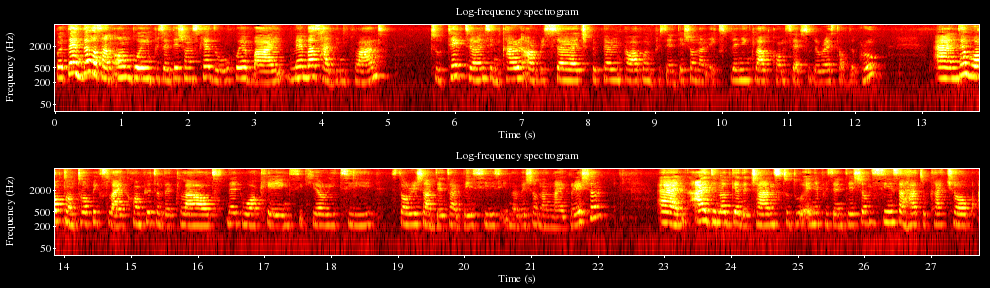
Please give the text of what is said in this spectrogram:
but then there was an ongoing presentation schedule whereby members had been planned to take turns in carrying out research, preparing PowerPoint presentation, and explaining cloud concepts to the rest of the group. And they worked on topics like compute in the cloud, networking, security, storage and databases, innovation and migration. And I did not get the chance to do any presentation since I had to catch up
